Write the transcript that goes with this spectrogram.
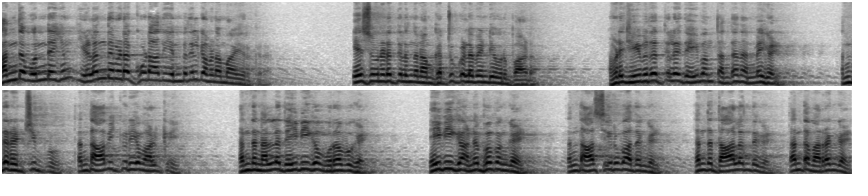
தந்த ஒன்றையும் இழந்து விடக்கூடாது என்பதில் கவனமாயிருக்கிறார். இயேசுவனிடத்திலிருந்து நாம் கற்றுக்கொள்ள வேண்டிய ஒரு பாடம். நம்முடைய ஜீவிதத்திலே தெய்வம் தந்த நன்மைகள் தந்த ரட்சிப்பு தந்த ஆவிக்குரிய வாழ்க்கை தந்த நல்ல தெய்வீக உறவுகள் தெய்வீக அனுபவங்கள் தந்த ஆசீர்வாதங்கள் தந்த தாளந்துகள் தந்த வரங்கள்.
